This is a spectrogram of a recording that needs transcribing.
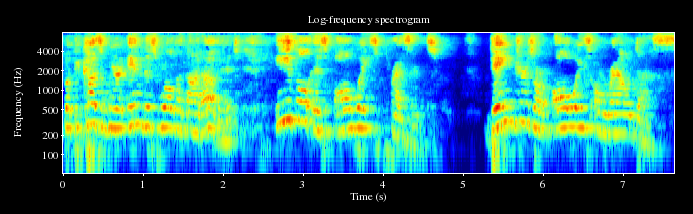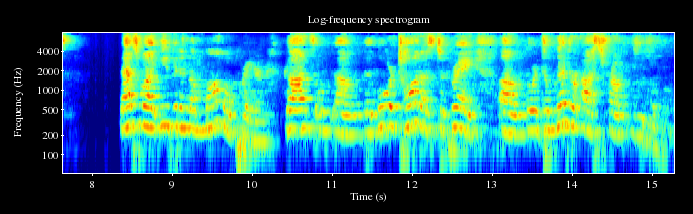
but because we're in this world and not of it. Evil is always present. Dangers are always around us. That's why even in the model prayer, God's um, the Lord taught us to pray, um, Lord, deliver us from evil.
